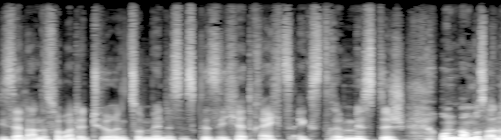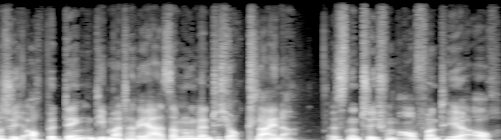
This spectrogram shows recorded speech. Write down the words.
dieser Landesverband in Thüringen zumindest ist gesichert rechtsextremistisch. Und man muss auch natürlich auch bedenken, die Materialsammlungen werden natürlich auch kleiner. Es ist natürlich vom Aufwand her auch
